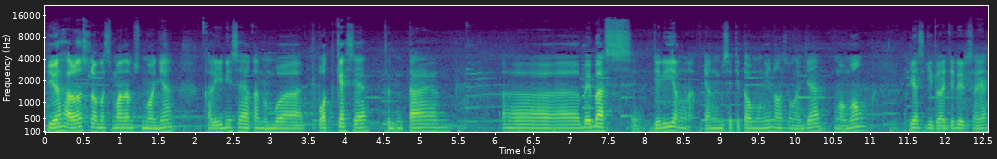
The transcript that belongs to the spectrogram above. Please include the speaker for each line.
Speaker 1: Ya, halo, selamat malam semuanya. Kali ini saya akan membuat podcast ya tentang uh, bebas. Ya. Jadi yang yang bisa kita omongin langsung aja ngomong. Ya segitu aja dari saya.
